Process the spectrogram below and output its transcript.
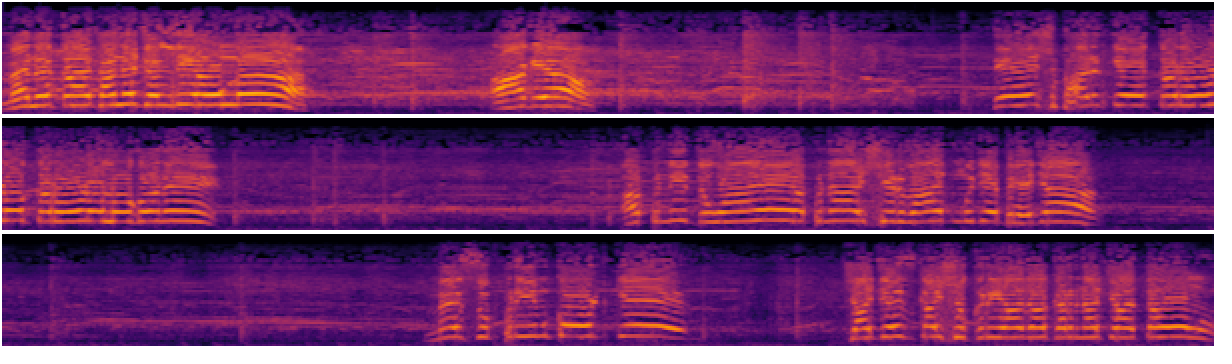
मैंने कहा था ना जल्दी आऊंगा आ गया देश भर के करोड़ों करोड़ों लोगों ने अपनी दुआएँ, अपना आशीर्वाद मुझे भेजा। मैं सुप्रीम कोर्ट के जजेस का शुक्रिया अदा करना चाहता हूँ,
